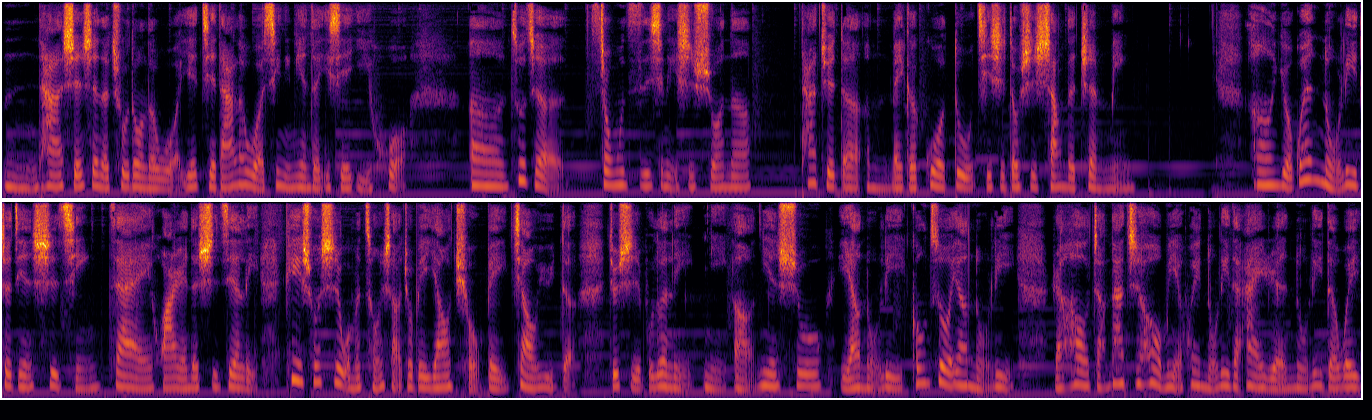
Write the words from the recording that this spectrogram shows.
嗯，它深深的触动了我，也解答了我心里面的一些疑惑。嗯、作者周慕姿心理师说呢，他觉得嗯，每个过度其实都是伤的证明。嗯，有关努力这件事情，在华人的世界里，可以说是我们从小就被要求、被教育的，就是不论你你呃念书也要努力，工作要努力，然后长大之后，我们也会努力的爱人，努力的为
